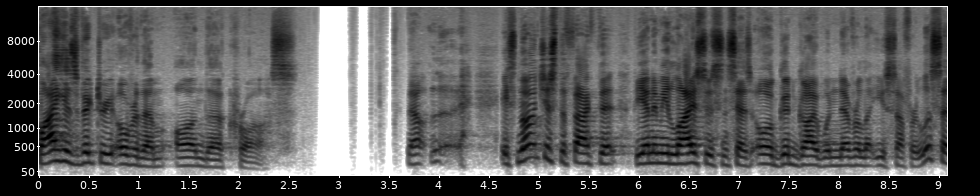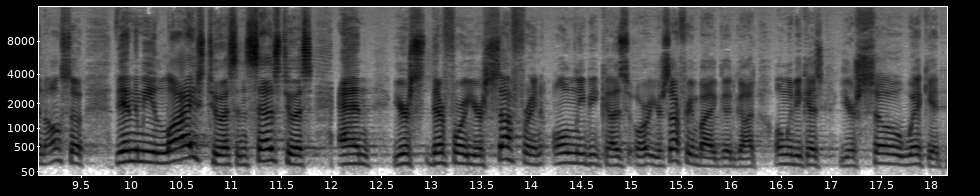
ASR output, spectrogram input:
by his victory over them on the cross. Now, it's not just the fact that the enemy lies to us and says, Oh, a good God would never let you suffer. Listen, also, the enemy lies to us and says to us, and you're, therefore you're suffering only because, or you're suffering by a good God only because you're so wicked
